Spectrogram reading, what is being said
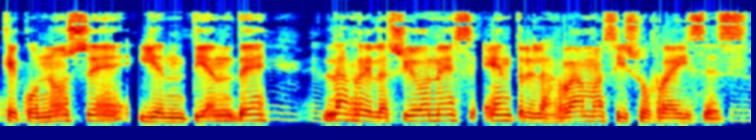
que conoce y entiende las relaciones entre las ramas y sus raíces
